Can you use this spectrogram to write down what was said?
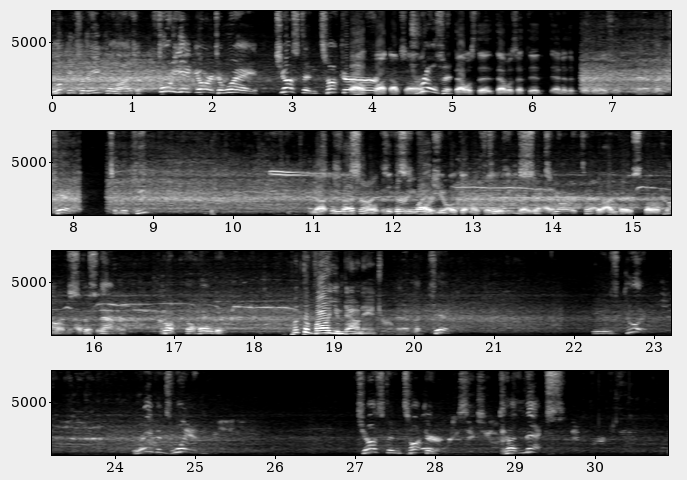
Looking for the equalizer. 48 yards away. Justin Tucker Oh fuck! I'm sorry. drills it. That was the that was at the end of the regulation. And the kick to McKeith. Not professional. See, this is why I should get my videos ready 46 ahead of yard attack. But I'm very spur of the moment. Cox Okay, the snapper. Koch the holder. Put the volume down, Andrew. And the kick is good. Ravens win. Justin Tucker connects.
